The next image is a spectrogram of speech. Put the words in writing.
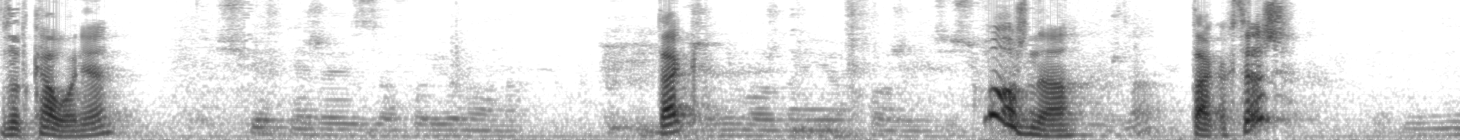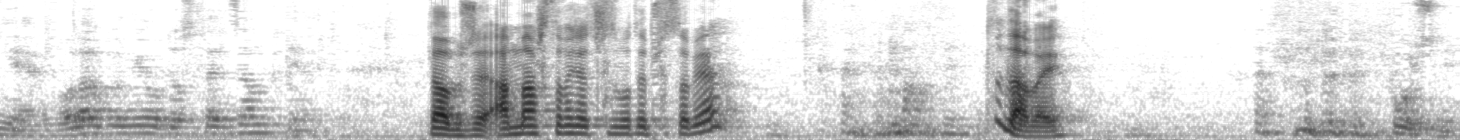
Zatkało, nie? Świetnie, że jest zafoliowana. Tak? Że nie można jej otworzyć. Można? Tak, a chcesz? Wolałbym ją dostać zamkniętą. Dobrze, a masz 123 zł przy sobie? To dawaj. Później.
